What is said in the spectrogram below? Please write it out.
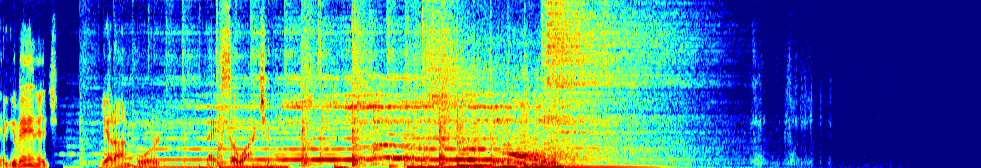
Take advantage, get on board. Thanks for watching.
